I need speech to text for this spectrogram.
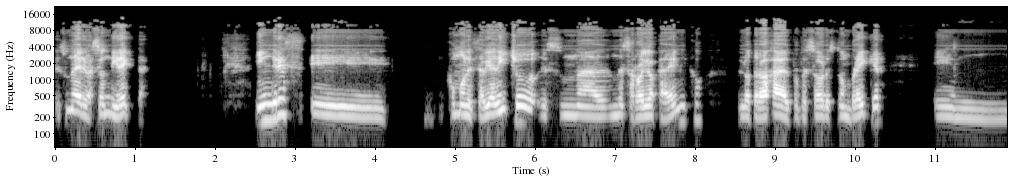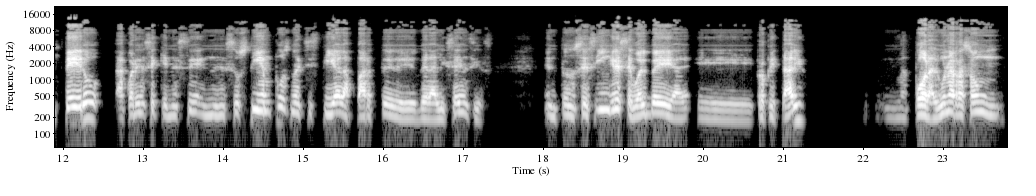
es una derivación directa. Ingres eh, como les había dicho, es un desarrollo académico, lo trabaja el profesor Stonebreaker, em, pero acuérdense que en, esos tiempos no existía la parte de, las licencias. Entonces Ingres se vuelve eh, propietario. Por alguna razón,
